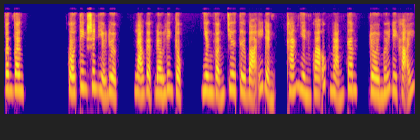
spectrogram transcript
Vân vân. Cổ tiên sinh hiểu được, lão gật đầu liên tục, nhưng vẫn chưa từ bỏ ý định, thoáng nhìn qua út noãn tâm, rồi mới đi khỏi.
